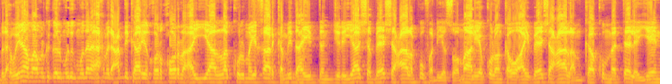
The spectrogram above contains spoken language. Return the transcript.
madaxweynaha maamulka galmudug mudane axmed cabdikaari qoorqoor ayaa la kulmay qaar ka mid ahay danjiriyaasha beesha caalamka u fadhiya soomaaliya kulanka oo ay beesha caalamka ku matalayeen.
